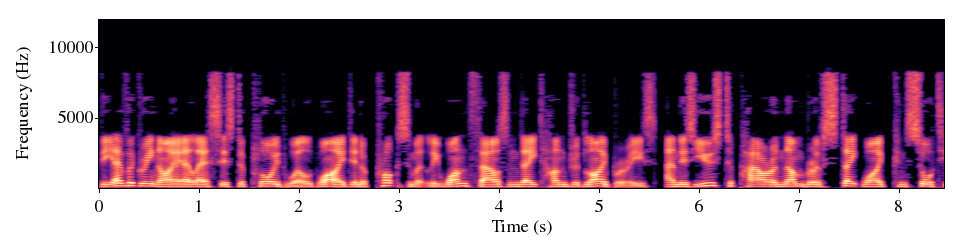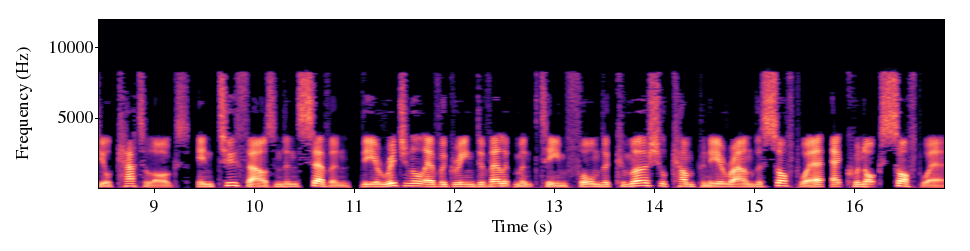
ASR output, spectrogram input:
the Evergreen ILS is deployed worldwide in approximately 1,800 libraries, and is used to power a number of statewide consortial catalogs. In 2007, the original Evergreen Evergreen development team formed a commercial company around the software, Equinox Software,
